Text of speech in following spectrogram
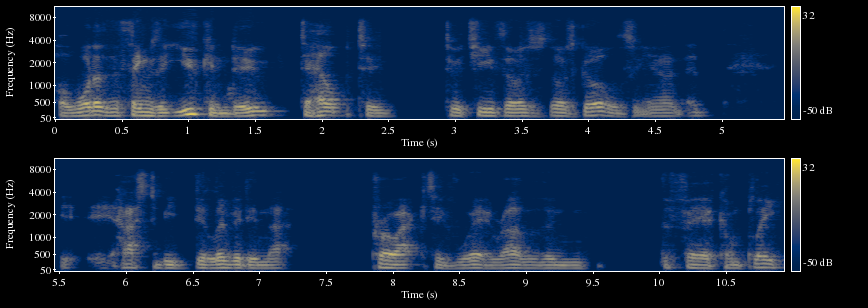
Or what are the things that you can do to help to to achieve those those goals? You know it, it has to be delivered in that proactive way rather than the fair complete.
